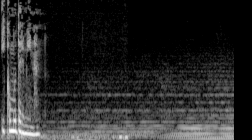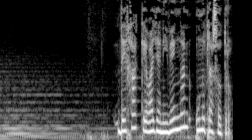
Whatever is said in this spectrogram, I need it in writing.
y cómo terminan. Deja que vayan y vengan uno tras otro,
